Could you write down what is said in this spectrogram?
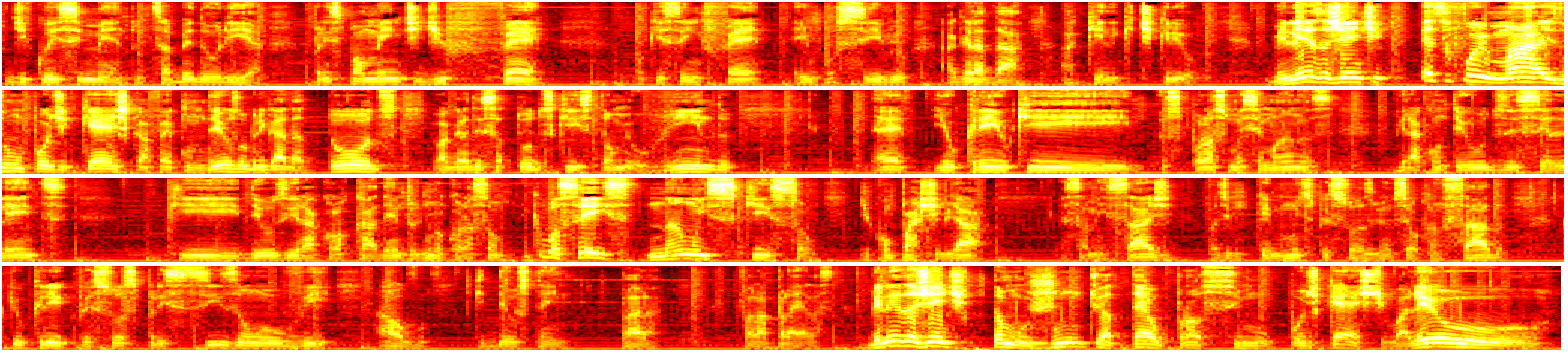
de conhecimento, de sabedoria, principalmente de fé, porque sem fé é impossível agradar aquele que te criou. Beleza, gente? Esse foi mais um podcast Café com Deus. Obrigado a todos. Eu agradeço a todos que estão me ouvindo. É, eu creio que as próximas semanas virá conteúdos excelentes que Deus irá colocar dentro do meu coração e que vocês não esqueçam de compartilhar essa mensagem, fazer com que muitas pessoas venham ser alcançadas, porque eu creio que pessoas precisam ouvir algo que Deus tem para falar para elas. Beleza, gente? Tamo junto e até o próximo podcast. Valeu!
